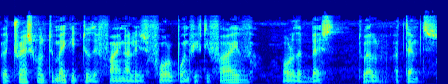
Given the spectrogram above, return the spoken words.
The threshold to make it to the final is 4.55 or the best 12 attempts.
